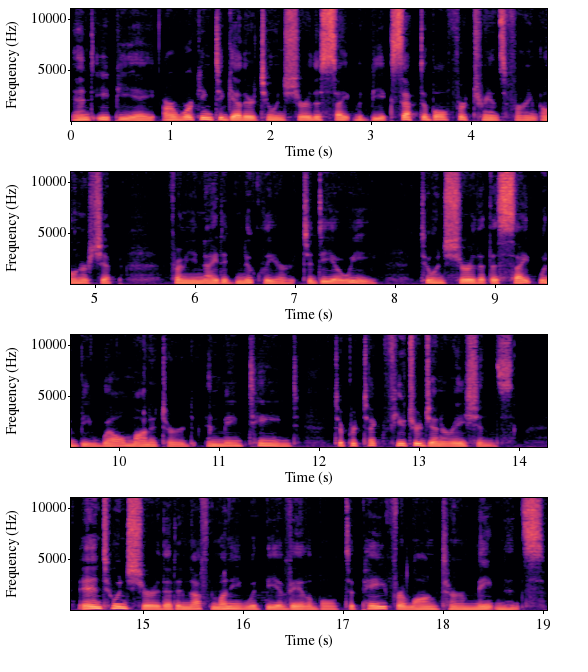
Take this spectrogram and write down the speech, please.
and EPA are working together to ensure the site would be acceptable for transferring ownership from United Nuclear to DOE to ensure that the site would be well monitored and maintained to protect future generations and to ensure that enough money would be available to pay for long term maintenance.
